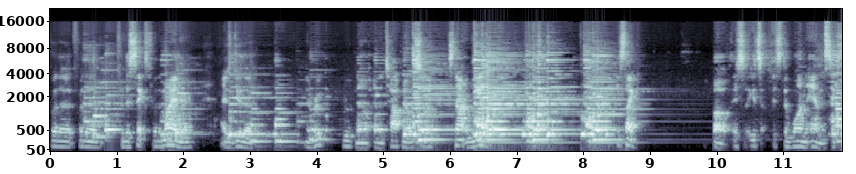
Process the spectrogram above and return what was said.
for the for the for the sixth for the minor, I just do the the root root note and the top note. So it's not really. It's like both. It's it's it's the one and the sixth.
